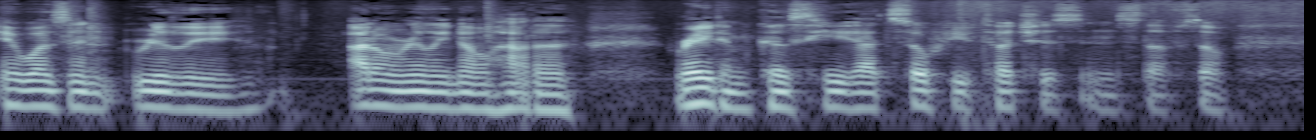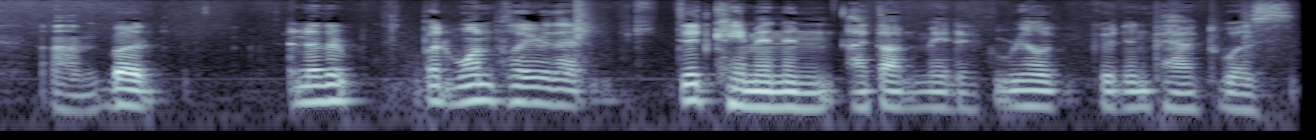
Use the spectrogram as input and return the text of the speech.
it wasn't really. I don't really know how to rate him because he had so few touches and stuff. So, um, but another, but one player that did came in and I thought made a real good impact was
